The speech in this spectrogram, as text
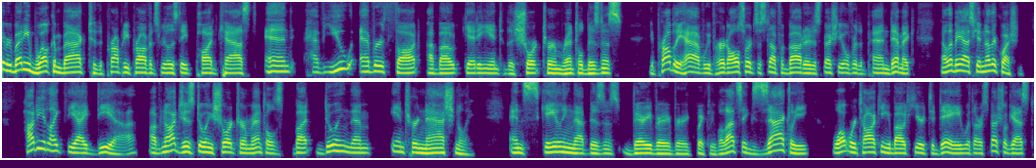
everybody. Welcome back to the Property Profits Real Estate Podcast. And have you ever thought about getting into the short term rental business? You probably have. We've heard all sorts of stuff about it, especially over the pandemic. Now, let me ask you another question. How do you like the idea of not just doing short term rentals, but doing them internationally and scaling that business very, very, very quickly? Well, that's exactly what we're talking about here today with our special guest,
